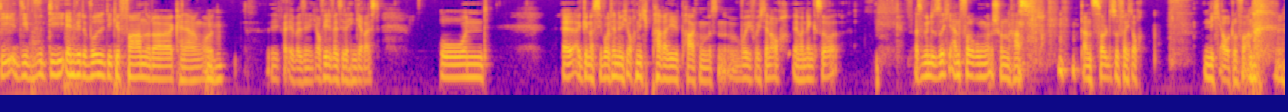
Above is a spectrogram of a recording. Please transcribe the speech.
die, die, die, entweder wurde die gefahren oder keine Ahnung, oder, mhm. ich weiß nicht, auf jeden Fall ist sie da hingereist. Und äh, genau, sie wollte nämlich auch nicht parallel parken müssen, wo ich, wo ich dann auch immer denke, so, also wenn du solche Anforderungen schon hast, dann solltest du vielleicht auch nicht Auto fahren. Ja.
